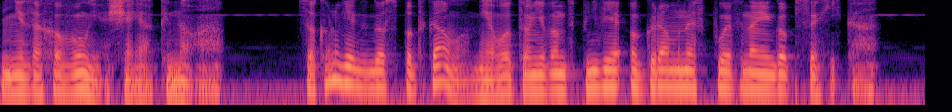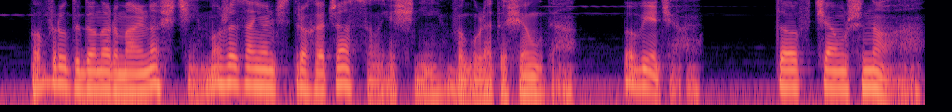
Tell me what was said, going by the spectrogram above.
nie zachowuje się jak Noa. Cokolwiek go spotkało, miało to niewątpliwie ogromny wpływ na jego psychikę. Powrót do normalności może zająć trochę czasu, jeśli w ogóle to się uda. Powiedział. To wciąż Noa.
